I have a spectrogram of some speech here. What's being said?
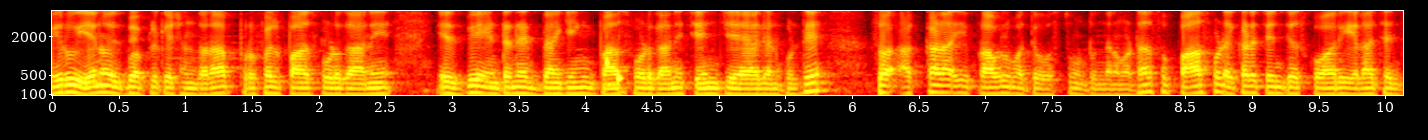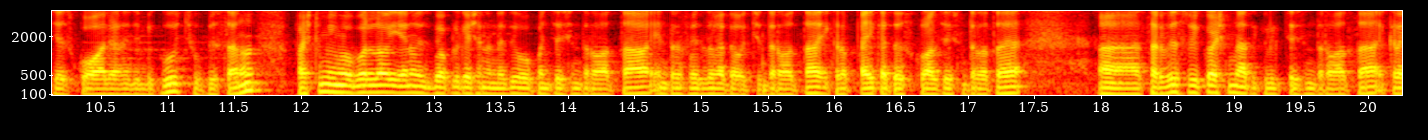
మీరు ఏనో ఎస్బీ అప్లికేషన్ ద్వారా ప్రొఫైల్ పాస్వర్డ్ కానీ ఎస్బీఐ ఇంటర్నెట్ బ్యాంకింగ్ పాస్వర్డ్ కానీ చేంజ్ చేయాలి అనుకుంటే సో అక్కడ ఈ ప్రాబ్లం అయితే వస్తూ ఉంటుంది అనమాట సో పాస్వర్డ్ ఎక్కడ చేంజ్ చేసుకోవాలి ఎలా చేంజ్ చేసుకోవాలి అనేది మీకు చూపిస్తాను. ఫస్ట్ మీ మొబైల్లో ఏనో ఎస్బీ అప్లికేషన్ అనేది ఓపెన్ చేసిన తర్వాత ఇంటర్ఫేస్లో అయితే వచ్చిన తర్వాత ఇక్కడ పైకి అయితే స్క్రాల్ చేసిన తర్వాత సర్వీస్ రిక్వెస్ట్ మీద క్లిక్ చేసిన తర్వాత ఇక్కడ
